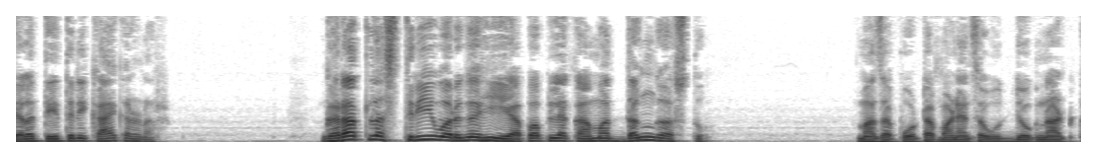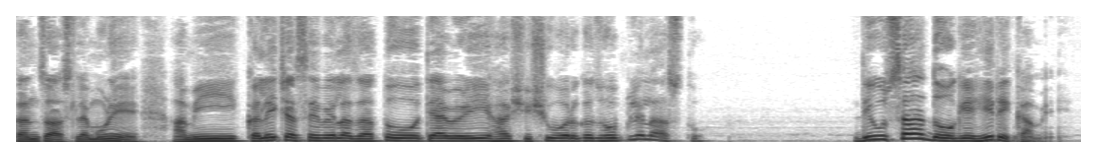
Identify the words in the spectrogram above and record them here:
त्याला ते तरी काय करणार? घरातला स्त्री वर्गही आपापल्या कामात दंग असतो. माझा पोटापाण्याचा उद्योग नाटकांचा असल्यामुळे आम्ही कलेच्या सेवेला जातो त्यावेळी हा शिशुवर्ग झोपलेला असतो. दिवसा दोघेही रिकामे.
